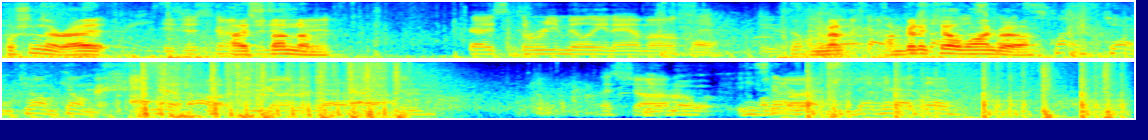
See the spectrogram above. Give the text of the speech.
Pushing the right. He's just gonna I finish stunned me. him. Guy's three million ammo. Okay. I'm gonna- that guy. I'm gonna kill that, longbow. Kill him. Kill him. Kill him. He's got I'm fucking gun in his captain. Nice Yeah, job. bro, he's One gonna left. res. He's right there, right there.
